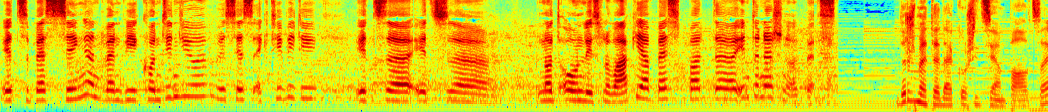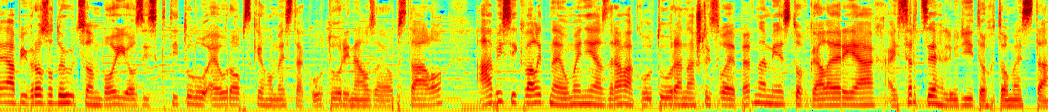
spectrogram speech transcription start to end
It's the best thing and when we continue with this activity, it's, uh, it's uh, not only Slovakia best, but uh, international best. Držme teda Košiciam palce, aby v rozhodujúcom boji o zisk titulu Európskeho mesta kultúry naozaj obstálo a aby si kvalitné umenie a zdravá kultúra našli svoje pevné miesto v galériách aj srdciach ľudí tohto mesta.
